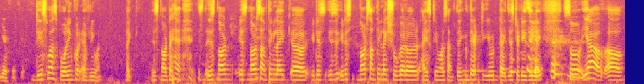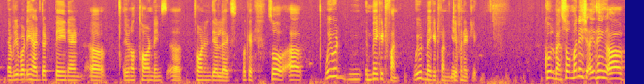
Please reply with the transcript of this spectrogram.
yes yes yes. this was boring for everyone. Like it's not it's, it's not it's not something like uh, it is it is not something like sugar or ice cream or something that you digest it easily. So yeah uh, everybody had that pain and uh, you know thorn in uh, thorn in their legs. Okay. So uh, we would m- make it fun. We would make it fun Yes. definitely cool man. So manish i think uh,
